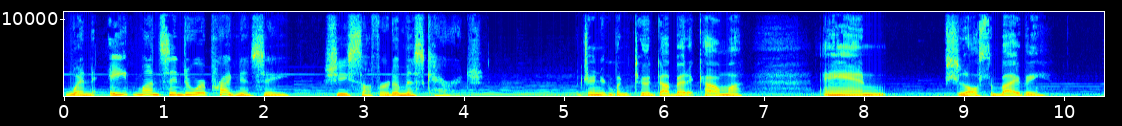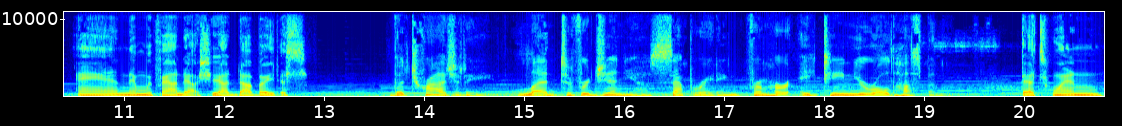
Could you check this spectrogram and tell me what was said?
when, eight months into her pregnancy, she suffered a miscarriage. Virginia went into a diabetic coma, and she lost a baby, and then we found out she had diabetes. The tragedy led to Virginia separating from her 18 year old husband. That's when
